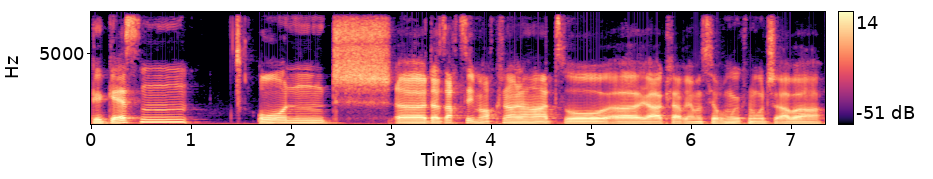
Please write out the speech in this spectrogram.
gegessen. Und äh, da sagt sie ihm auch knallhart so, äh, ja klar, wir haben uns hier rumgeknutscht, aber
